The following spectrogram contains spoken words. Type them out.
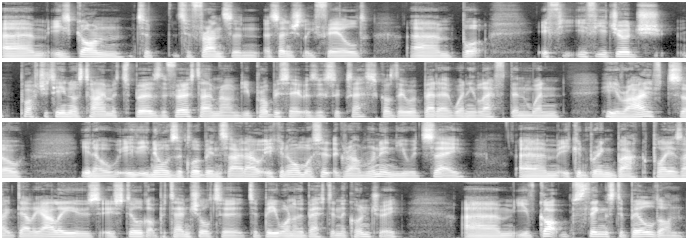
Um, he's gone to to France and essentially failed. Um, but if if you judge Pochettino's time at Spurs the first time round, you'd probably say it was a success because they were better when he left than when he arrived. So, you know, he, he knows the club inside out. He can almost hit the ground running. You would say. Um, he can bring back players like Dele Alli, who's who's still got potential to to be one of the best in the country. Um, you've got things to build on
